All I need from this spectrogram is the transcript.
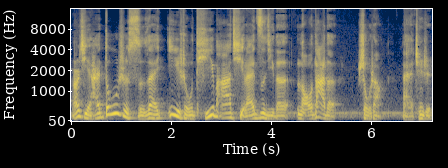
而且还都是死在一手提拔起来自己的老大的手上，哎，真是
